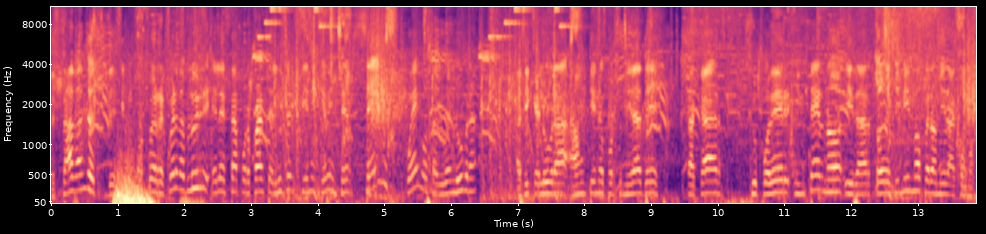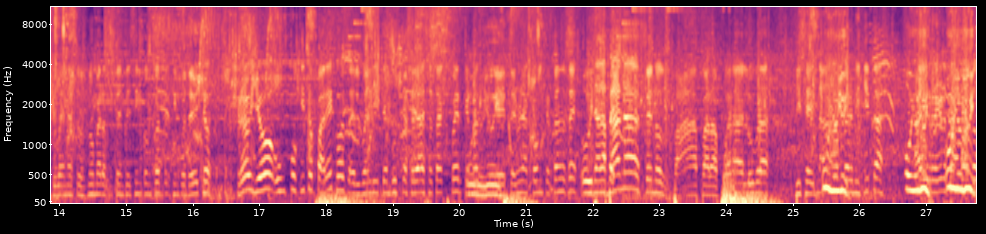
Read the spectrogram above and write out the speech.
está dando de sí mismo. Pero recuerda, Blue, él está por parte de Loser. Tiene que vencer seis juegos al buen Lubra. Así que Lubra aún tiene oportunidad de sacar su poder interno y dar todo de sí mismo. Pero mira cómo suben esos números 75 en contra y 58. Creo yo un poquito parejos. El buen Litten busca ese dash attack per que, Uy, que termina concretándose. Uy, Nana, pe- Nana se nos va para afuera. Lubra dice: Uy, uy, uy. Nada. Uy, uy, Ahí uy, regresa uy, uy, uy.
